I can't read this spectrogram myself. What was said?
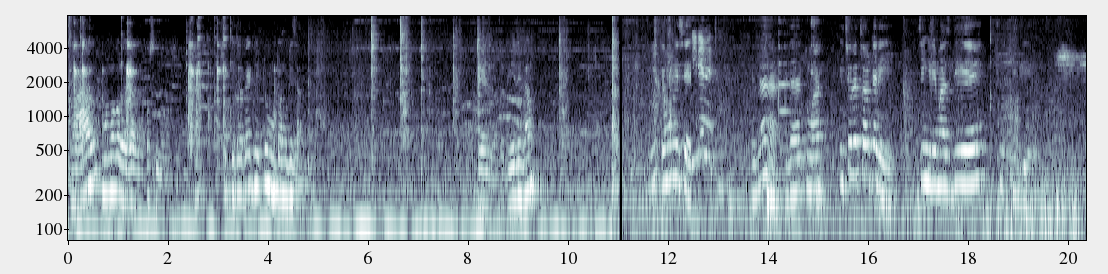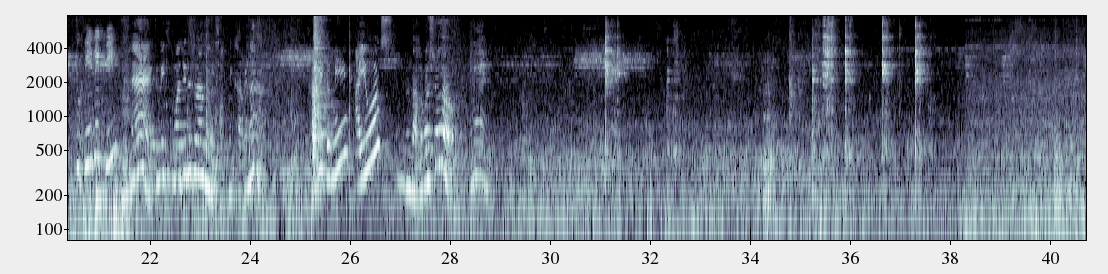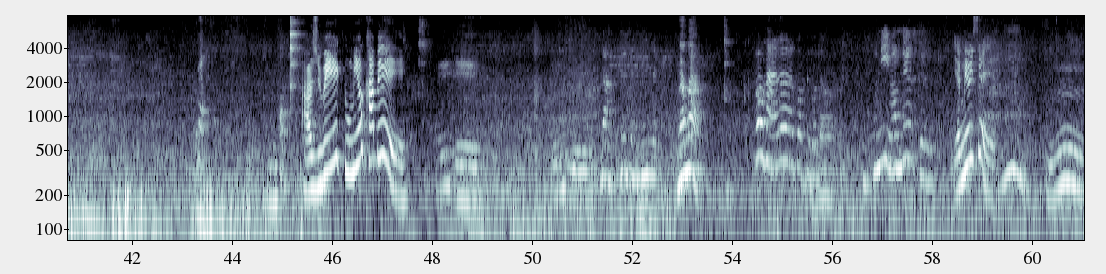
ঝাল মনে করো যা পছন্দ শুক্তি তরকারিতে একটু মোটামুটি ঝাল। পেঁয়াজ ভাজা দিয়ে দিলাম। কেমন হয়েছে? এটা এটা তোমার ইঁচড়ের তরকারি। চিংড়ি মাছ দিয়ে শুটকি দিয়ে। তো খেয়ে দেখি। হ্যাঁ তোমার জন্য তো রান্না হয়েছে। তুমি খাবে না? খাবে তুমি? আয়ুষ? ভালোবাসো? হ্যাঁ। আসবে তুমিও খাবে? এই যে এই যে ডাক্তার জানিয়ে না না। এমনি হয়েছে হুম।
